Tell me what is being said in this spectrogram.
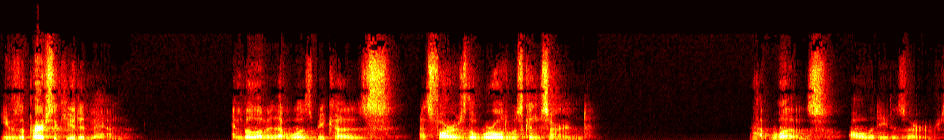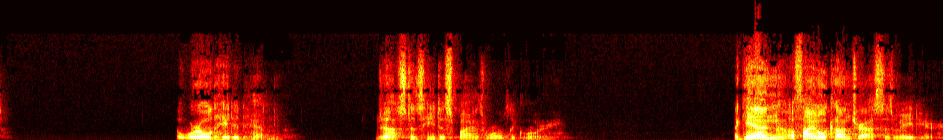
He was a persecuted man. And beloved, that was because, as far as the world was concerned, that was all that he deserved. The world hated him, just as he despised worldly glory. Again, a final contrast is made here.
